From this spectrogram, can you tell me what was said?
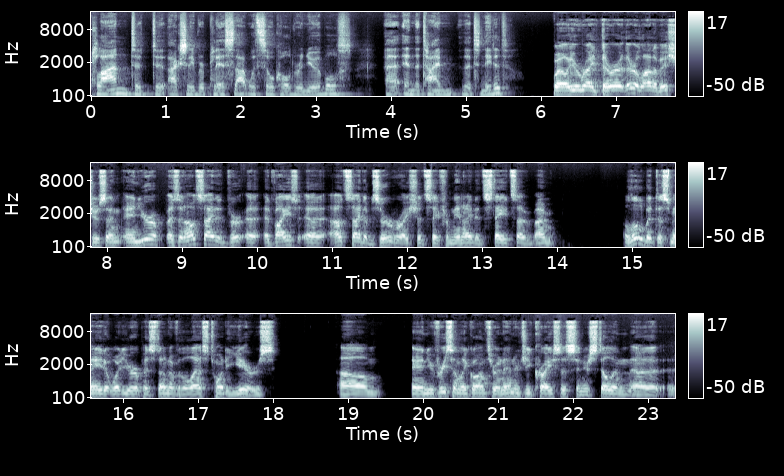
plan to to actually replace that with so-called renewables uh, in the time that's needed? Well, you're right. There are there are a lot of issues, and and Europe, as an outside adver- uh, advise uh, outside observer, I should say, from the United States, i am a little bit dismayed at what Europe has done over the last 20 years. Um, and you've recently gone through an energy crisis, and you're still in uh,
